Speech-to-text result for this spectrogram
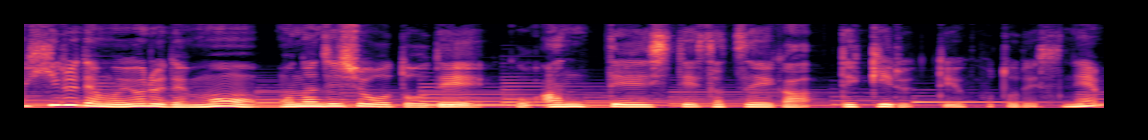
昼でも夜でも同じ照度でこう安定して撮影ができるっていうことですね。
